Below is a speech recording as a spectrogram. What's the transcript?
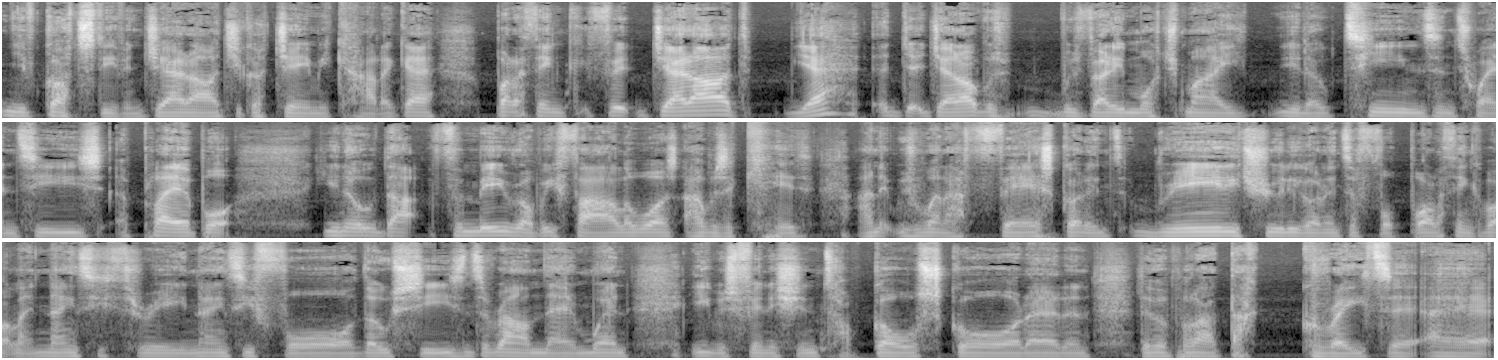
you've got Steven Gerrard, you've got Jamie Carragher, but I think for Gerrard, yeah, Gerrard was was very much my you know teens and twenties player, but you know that for me, Robbie Fowler was I was a kid, and it was when I first got into really truly got into football. I think about like 93, 94, those seasons around then when he was finishing top goal scorer, and Liverpool had that great uh,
